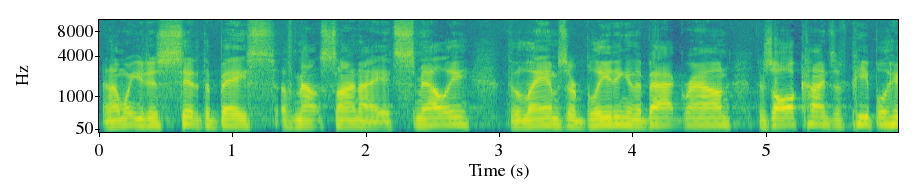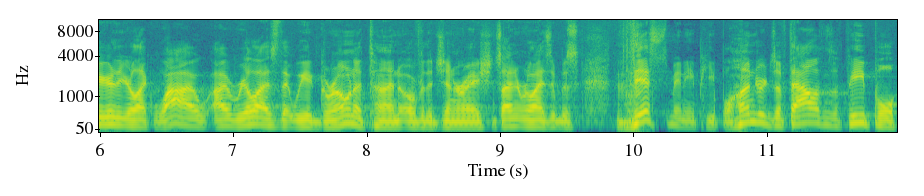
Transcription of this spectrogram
And I want you to just sit at the base of Mount Sinai. It's smelly. The lambs are bleeding in the background. There's all kinds of people here that you're like, wow, I realized that we had grown a ton over the generations. I didn't realize it was this many people, hundreds of thousands of people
